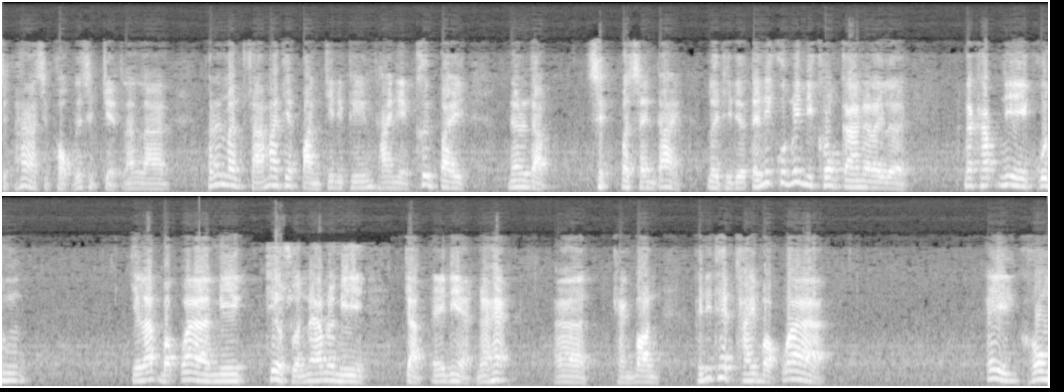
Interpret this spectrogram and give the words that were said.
สิบห้าสิบหกหรือสิบเจ็ดล้านล้าน เพราะนั้นมันสามารถที่จะปั่น GDP ของไทยเนี่ยขึ้นไปในระดับ10%ได้เลยทีเดียว แต่นี่คุณไม่มีโครงการอะไรเลยนะครับ นี่คุณจิรัตบอกว่ามีเที่ยวสวนน้ำแล้วมีจัดไอ้นี่นะฮะ แข่งบอลคณิเทพไทยบอกว่าไอ้คง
